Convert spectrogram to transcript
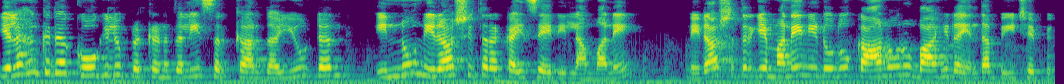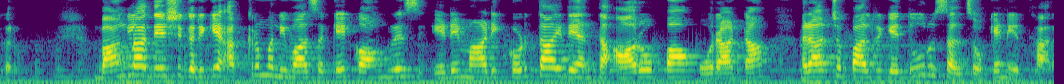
ಯಲಹಂಕದ ಕೋಗಿಲು ಪ್ರಕರಣದಲ್ಲಿ ಸರ್ಕಾರದ ಯೂಟರ್ನ್. ಇನ್ನೂ ನಿರಾಶ್ರಿತರ ಕೈ ಸೇರಿಲ್ಲ ಮನೆ. ನಿರಾಶ್ರಿತರಿಗೆ ಮನೆ ನೀಡುವುದು ಕಾನೂನು ಬಾಹಿರ ಎಂದ ಬಿಜೆಪಿಗರು. ಬಾಂಗ್ಲಾದೇಶಿಗರಿಗೆ ಅಕ್ರಮ ನಿವಾಸಕ್ಕೆ ಕಾಂಗ್ರೆಸ್ ಎಡೆ ಮಾಡಿ ಕೊಡ್ತಾ ಇದೆ ಅಂತ ಆರೋಪ, ಹೋರಾಟ. ರಾಜ್ಯಪಾಲರಿಗೆ ದೂರು ಸಲ್ಲಿಸೋಕೆ ನಿರ್ಧಾರ.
